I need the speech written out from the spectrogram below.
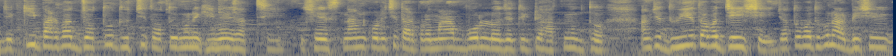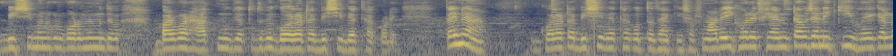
যে কি বারবার যত ধুচ্ছি, ততই মনে ঘেমে যাচ্ছি। সে স্নান করেছি, তারপরে মা বলল যে, তুই একটু হাত মুখ ধো। আমি যে ধুয়ে তো আবার যেই সেই, যতবার ধুবো না, আর বেশি বেশি মনে করো গরমের মধ্যে বারবার হাত মুখ, যত ধুবে গলাটা বেশি ব্যথা করে। তাই না? গলাটা বেশি ব্যথা করতে থাকি সবসময়। আর এই ঘরে ফ্যানটাও জানি কি হয়ে গেল,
